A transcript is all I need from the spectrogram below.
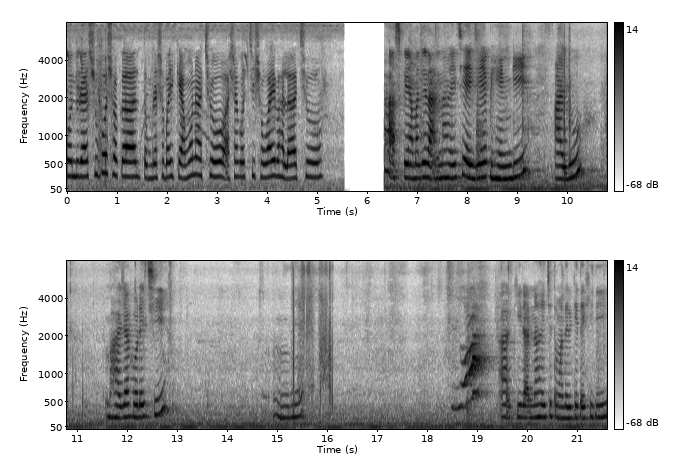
বন্ধুরা, শুভ সকাল। তোমরা সবাই কেমন আছো? আশা করছি সবাই ভালো আছো। আজকে আমাদের রান্না হয়েছে এই যে ভেন্ডি, আলু ভাজা করেছি। আর কি রান্না হয়েছে তোমাদেরকে দেখিয়ে দিই।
